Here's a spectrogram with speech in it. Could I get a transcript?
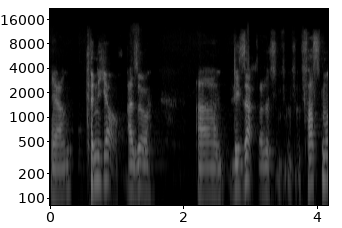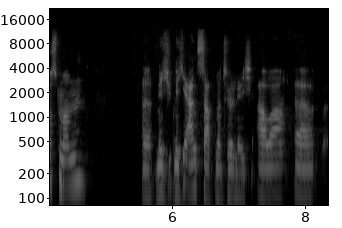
Ja, ja finde ich auch. Also äh, wie gesagt, also fast muss man äh, nicht, nicht ernsthaft natürlich, aber äh,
